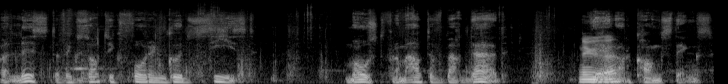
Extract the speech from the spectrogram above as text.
A list of exotic foreign goods seized. Most from out of Baghdad. Ne There are Kong's things.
